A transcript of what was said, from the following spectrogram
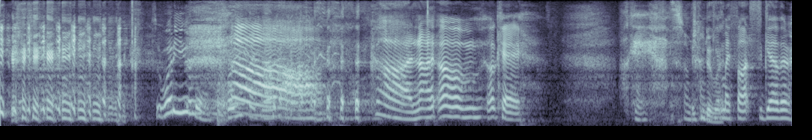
so what do you think? What do you oh, God, not, um, okay. Okay, so I'm trying to get it. my thoughts together.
